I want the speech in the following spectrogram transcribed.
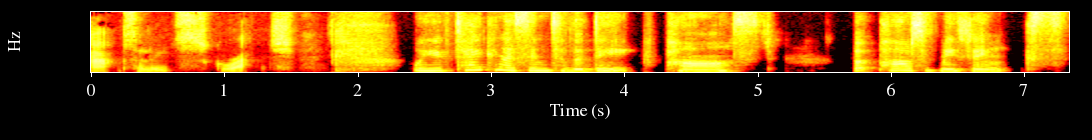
absolute scratch. Well, you've taken us into the deep past, but part of me thinks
